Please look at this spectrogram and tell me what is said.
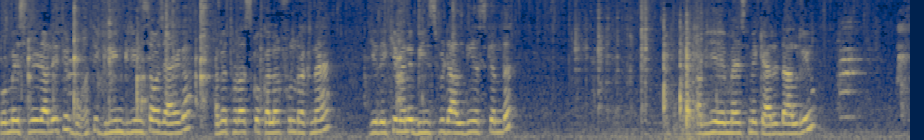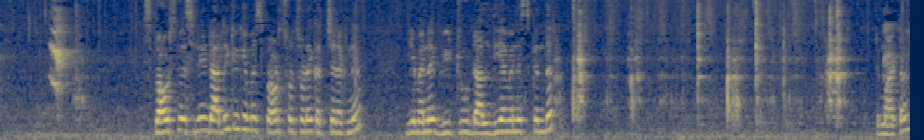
वो मैं इसलिए डाली, फिर बहुत ही ग्रीन ग्रीन सा हो जाएगा। हमें थोड़ा इसको कलरफुल रखना है। ये देखिए, मैंने बीन्स भी डाल दिए इसके अंदर। अब ये मैं इसमें कैरेट डाल रही हूँ। स्प्राउट्स में इसलिए डाल रही, क्योंकि हमें स्प्राउट्स थोड़े थोड़े कच्चे रखने ये मैंने बीट रूट डाल दिया मैंने इसके अंदर। टमाटर।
